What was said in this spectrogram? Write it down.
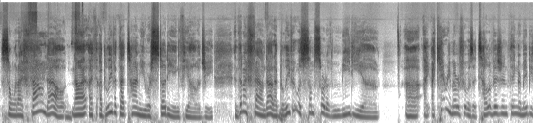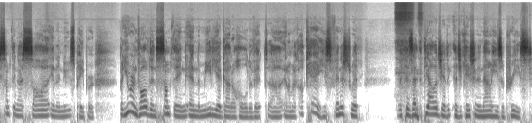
So when I found out, now I, I, believe at that time you were studying theology, and then I found out, I believe it was some sort of media. Uh, I, I can't remember if it was a television thing or maybe something I saw in a newspaper, but you were involved in something, and the media got a hold of it, uh, and I'm like, okay, he's finished with with his theology ed- education, and now he's a priest.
